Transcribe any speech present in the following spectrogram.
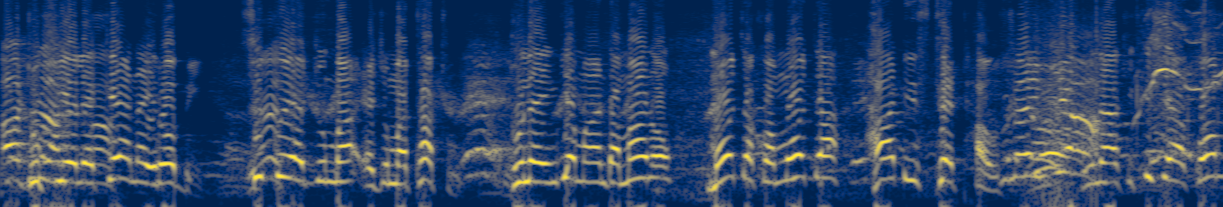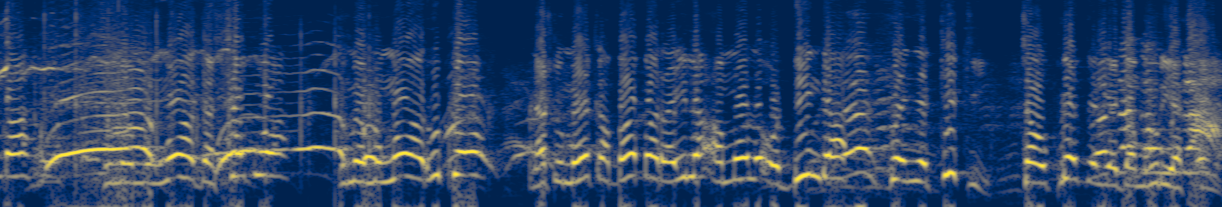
Hatuna tukielekea Nairobi. Siku ya juma ya Jumatatu tunaingia maandamano moja kwa moja hadi State House. Tunahakikisha ya kwamba tumemng'oa Gashagwa, tumemng'oa Ruto na tumeweka baba Raila Amolo Odinga kwenye kiti cha upresident ya Jamhuri ya Kenya.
